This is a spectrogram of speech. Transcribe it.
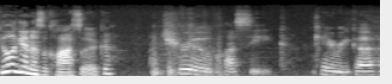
Gilligan is a classic. A true classique. Okay, Rika.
